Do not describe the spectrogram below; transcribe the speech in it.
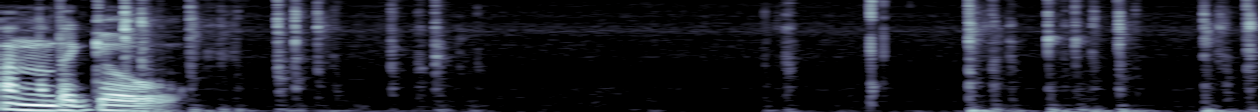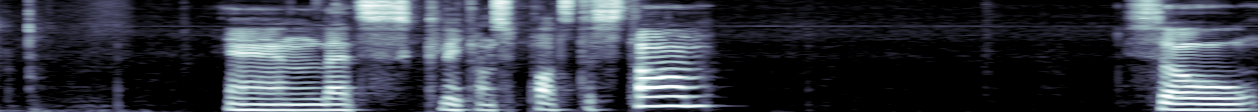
another go. And let's click on spot the storm. So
